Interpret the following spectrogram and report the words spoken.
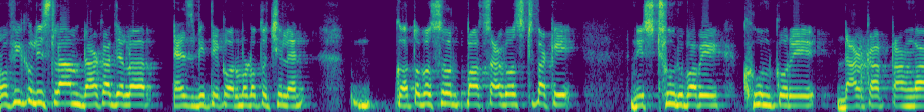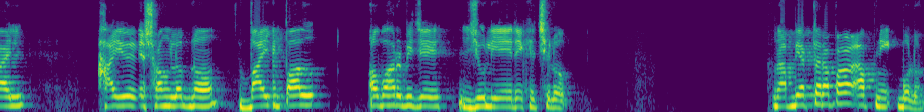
রফিকুল ইসলাম ঢাকা জেলার এসবিতে কর্মরত ছিলেন। গত বছর পাঁচ আগস্ট তাকে নিষ্ঠুরভাবে খুন করে ঢাকা টাঙ্গাইল হাইওয়ে সংলগ্ন বাইপাল ওভারব্রিজে ঝুলিয়ে রেখেছিল। রাব্বি আক্তার আপা আপনি বলুন।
